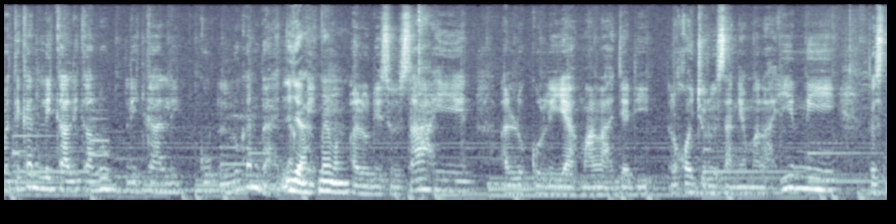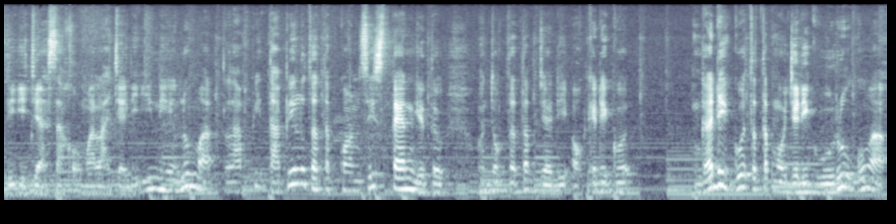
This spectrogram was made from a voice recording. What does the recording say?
berarti kan lika-lika lu lika-liku lu kan banyak Iya, nih. memang. lu disusahin lu kuliah malah jadi lu kok jurusannya malah ini terus di ijazah kok malah jadi ini. Lu tapi tapi lu tetap konsisten gitu untuk tetap jadi oke deh gue enggak deh gue tetap mau jadi guru gue nggak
